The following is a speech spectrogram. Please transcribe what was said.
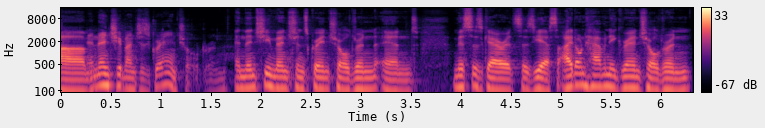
Um, and then she mentions grandchildren. And then she mentions grandchildren, and Mrs. Garrett says, Yes, I don't have any grandchildren.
